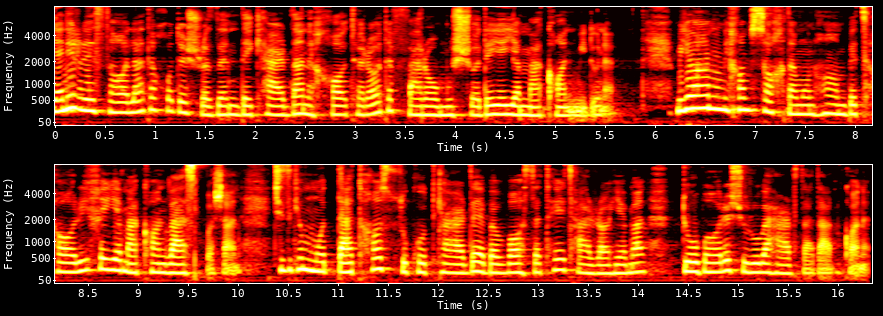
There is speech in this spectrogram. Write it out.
یعنی رسالت خودش رو زنده کردن خاطرات فراموش شده یه مکان می‌دونه. میگه من می‌خوام ساختمون ها به تاریخ یه مکان وصل باشن. چیزی که مدت ها سکوت کرده به واسطه طراحی من دوباره شروع به حرف زدن کنه.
